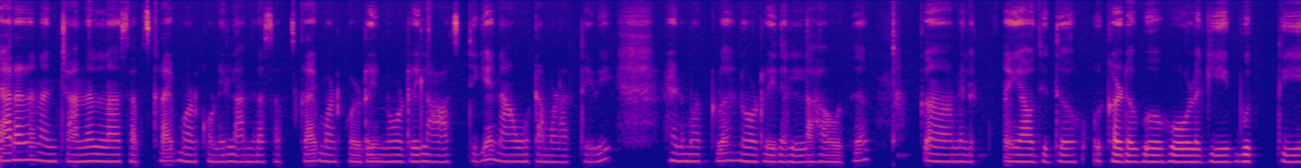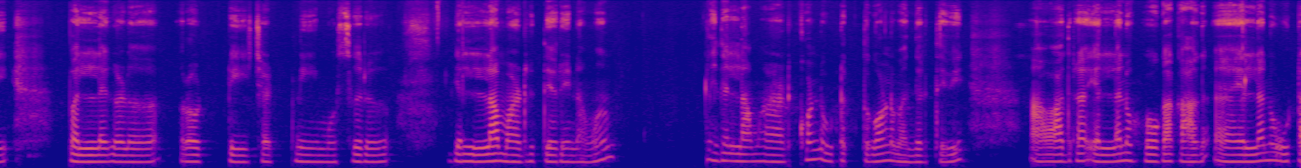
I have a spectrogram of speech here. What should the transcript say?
ಯಾರಾರ ನನ್ನ ಚಾನಲ್ನ ಸಬ್ಸ್ಕ್ರೈಬ್ ಮಾಡ್ಕೊಂಡಿಲ್ಲ ಅಂದ್ರೆ ಸಬ್ಸ್ಕ್ರೈಬ್ ಮಾಡ್ಕೊಳ್ರಿ. ನೋಡಿರಿ ಲಾಸ್ಟಿಗೆ ನಾವು ಊಟ ಮಾಡತ್ತೀವಿ. ಹೆಣ್ಮಕ್ಳು ನೋಡಿರಿ ಇದೆಲ್ಲ ಹೌದು. ಆಮೇಲೆ ಯಾವುದಿದ್ದು ಕಡುಬು, ಹೋಳ್ಗೆ, ಬುತ್ತಿ ಪಲ್ಯಗಳು ರೊಟ್ಟಿ, ಚಟ್ನಿ, ಮೊಸರು ಎಲ್ಲ ಮಾಡಿರ್ತೇವೆ ರೀ ನಾವು. ಇದೆಲ್ಲ ಮಾಡ್ಕೊಂಡು ಊಟಕ್ಕೆ ತೊಗೊಂಡು ಬಂದಿರ್ತೀವಿ. ಆದ್ರೆ ಎಲ್ಲನೂ ಹೋಗೋಕ್ಕಾಗ ಎಲ್ಲನೂ ಊಟ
